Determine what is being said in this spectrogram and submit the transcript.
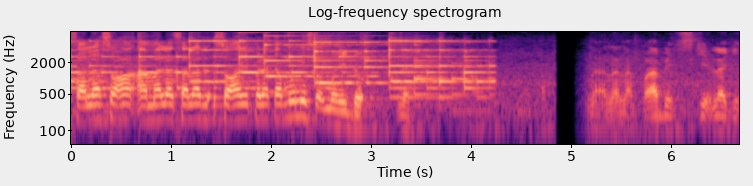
salah seorang amalan salah seorang daripada kamu ni seumur hidup. Nak nak habis sikit lagi.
